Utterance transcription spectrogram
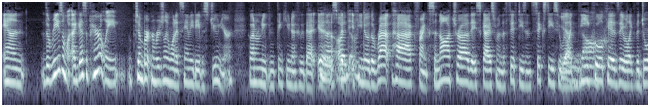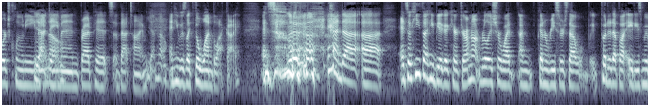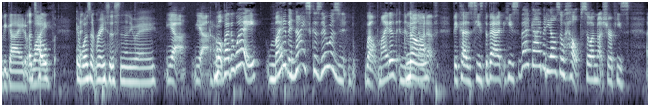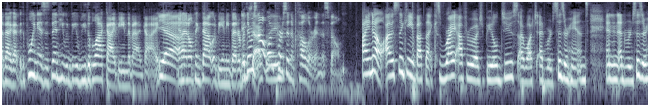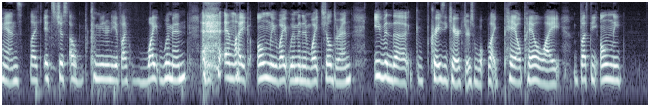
And the reason why, I guess apparently Tim Burton originally wanted Sammy Davis Jr., who I don't even think you know who that is. No, but if you know the Rat Pack, Frank Sinatra, these guys from the 50s and 60s who were Yeah, like the cool kids, they were like the George Clooney, Yeah, Matt no. Damon, Brad Pitts of that time. Yeah, no. And he was like the one black guy. And so, and, uh, uh, and so he thought he'd be a good character. I'm not really sure why. I'm going to research that. Put it up on 80s movie guide. Let's why, hope it wasn't racist in any way. Yeah, yeah. Well, by the way, might have been nice because there was, well, might have and then No. might not have because he's the bad, he's the bad guy, but he also helps. So I'm not sure if he's a bad guy. But the point is, is then he would be, be the black guy being the bad guy. Yeah. and I don't think that would be any better. But there was not one person of color in this film. I know. I was thinking about that because right after we watched Beetlejuice, I watched Edward Scissorhands, and in Edward Scissorhands, like it's just a community of like white women, and like only white women and white children. Even the crazy characters w- like pale, pale white, but the only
